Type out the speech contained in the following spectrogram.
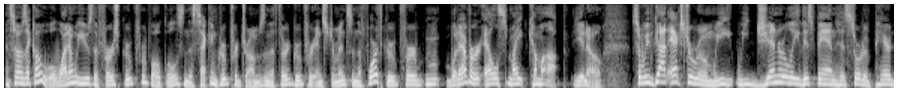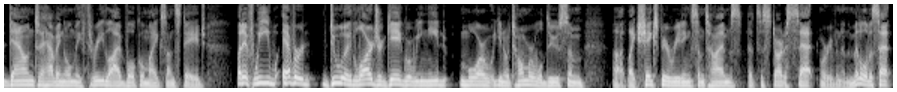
and so I was like, oh, well, why don't we use the first group for vocals and the second group for drums and the third group for instruments and the fourth group for whatever else might come up, you know? So we've got extra room. We, we generally, this band has sort of pared down to having only three live vocal mics on stage. But if we ever do a larger gig where we need more, you know, Tomer will do some uh, like Shakespeare readings sometimes uh, to start a set or even in the middle of a set.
